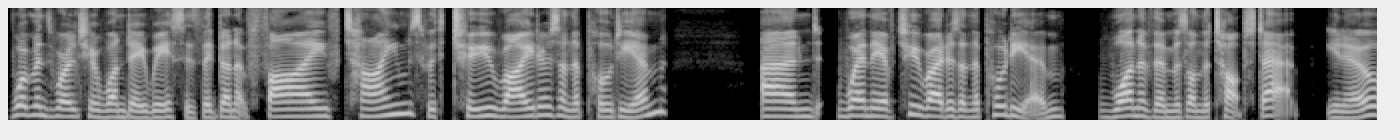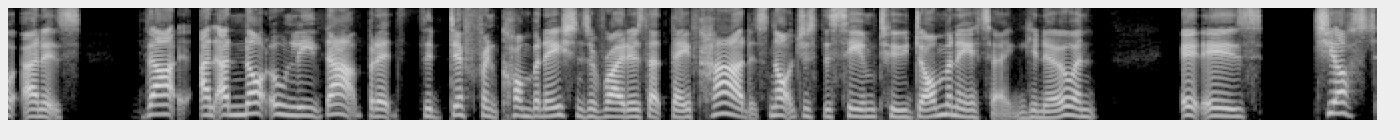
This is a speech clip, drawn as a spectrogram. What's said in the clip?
women's world tour one day races. They've done it five times with two riders on the podium, and when they have two riders on the podium, one of them is on the top step. You know, and it's that and, and not only that but it's the different combinations of riders that they've had. It's not just the same two dominating you know and it is just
